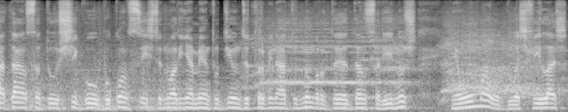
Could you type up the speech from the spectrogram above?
A dança do Shigubo consiste no alinhamento de um determinado número de dançarinos em uma ou duas filas,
